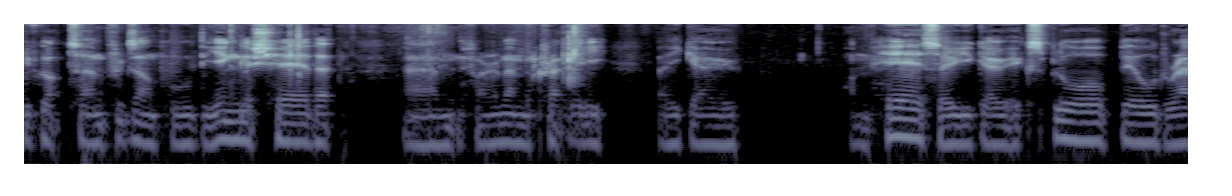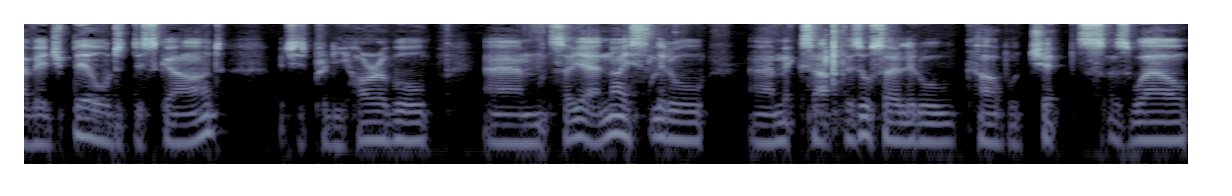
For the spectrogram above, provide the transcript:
You've got, um, for example, the English here that, um, if I remember correctly, they go on here. So you go explore, build, ravage, build, discard, which is pretty horrible. Um, so yeah, nice little uh, mix up. There's also little cardboard chips as well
